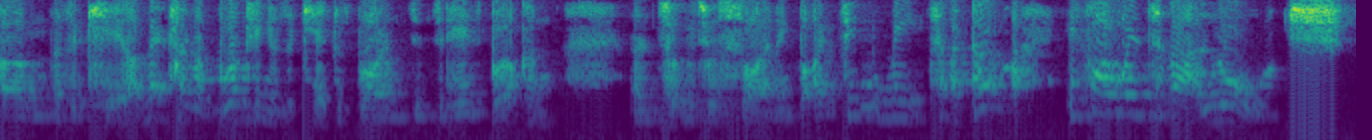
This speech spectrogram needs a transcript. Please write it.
um, as a kid. I met Trevor Brooking as a kid because Brian did, did, his book and, and took me to a signing. But I didn't meet. I don't. If I went to that launch,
